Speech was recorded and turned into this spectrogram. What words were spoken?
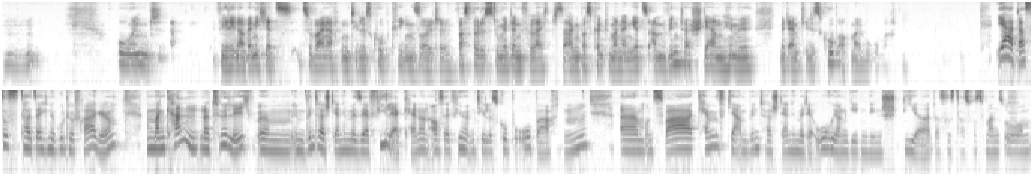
Mhm. Und Verena, wenn ich jetzt zu Weihnachten ein Teleskop kriegen sollte, was würdest du mir denn vielleicht sagen, was könnte man denn jetzt am Wintersternenhimmel mit einem Teleskop auch mal beobachten? Ja, das ist tatsächlich eine gute Frage. Man kann natürlich ähm, im Wintersternhimmel sehr viel erkennen und auch sehr viel mit dem Teleskop beobachten. Ähm, und zwar kämpft ja am Wintersternhimmel der Orion gegen den Stier. Das ist das, was man so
